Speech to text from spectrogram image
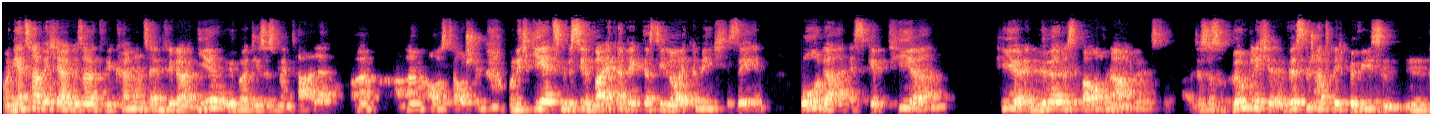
Und jetzt habe ich ja gesagt, wir können uns entweder hier über dieses Mentale äh, äh, austauschen und ich gehe jetzt ein bisschen weiter weg, dass die Leute mich sehen. Oder es gibt hier, hier in Höhe des Bauchnabels, das ist wirklich wissenschaftlich bewiesen,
